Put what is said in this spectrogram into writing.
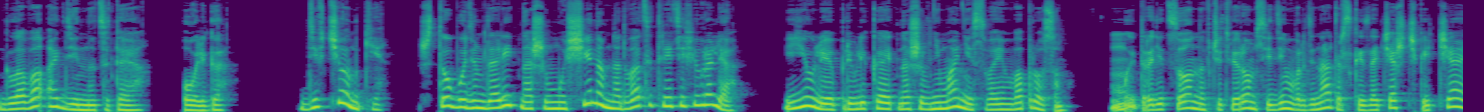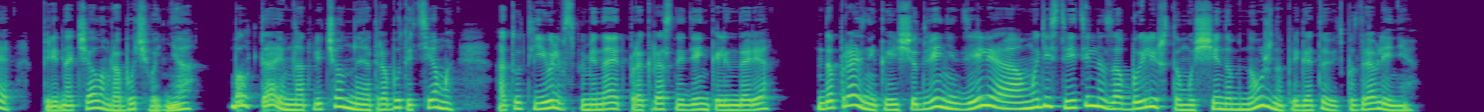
Глава одиннадцатая. Ольга. Девчонки, что будем дарить нашим мужчинам на 23 февраля? Юлия привлекает наше внимание своим вопросом. Мы традиционно вчетвером сидим в ординаторской за чашечкой чая перед началом рабочего дня. Болтаем на отвлеченные от работы темы, а тут Юля вспоминает про красный день календаря. До праздника еще две недели, а мы действительно забыли, что мужчинам нужно приготовить поздравления.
